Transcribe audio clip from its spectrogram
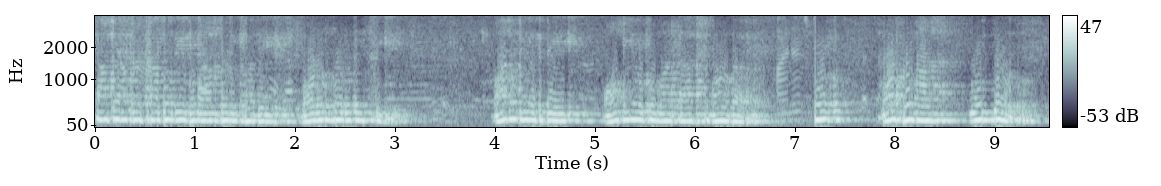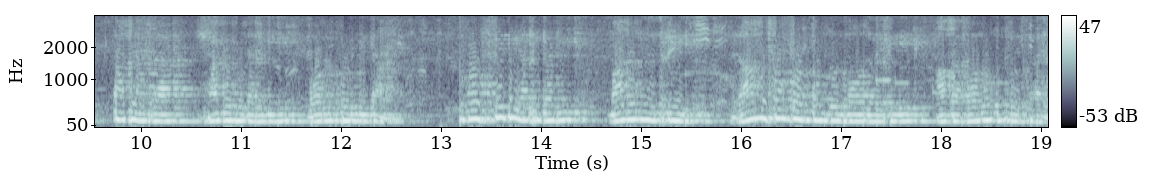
তাকে আমরা সাদরে এবং আন্তরিকভাবে বরণ করে মাননীয় শ্রী অমিয় কুমার দাস মহোদয় বর্ধমান উত্তর তাকে আমরা স্বাগত জানিয়ে বরণ করে সংস্কৃতি আধিকারিক মাননীয় শ্রী রামশঙ্কর মন্ডল মহোদয়কে আমরা পরম শ্রদ্ধায়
